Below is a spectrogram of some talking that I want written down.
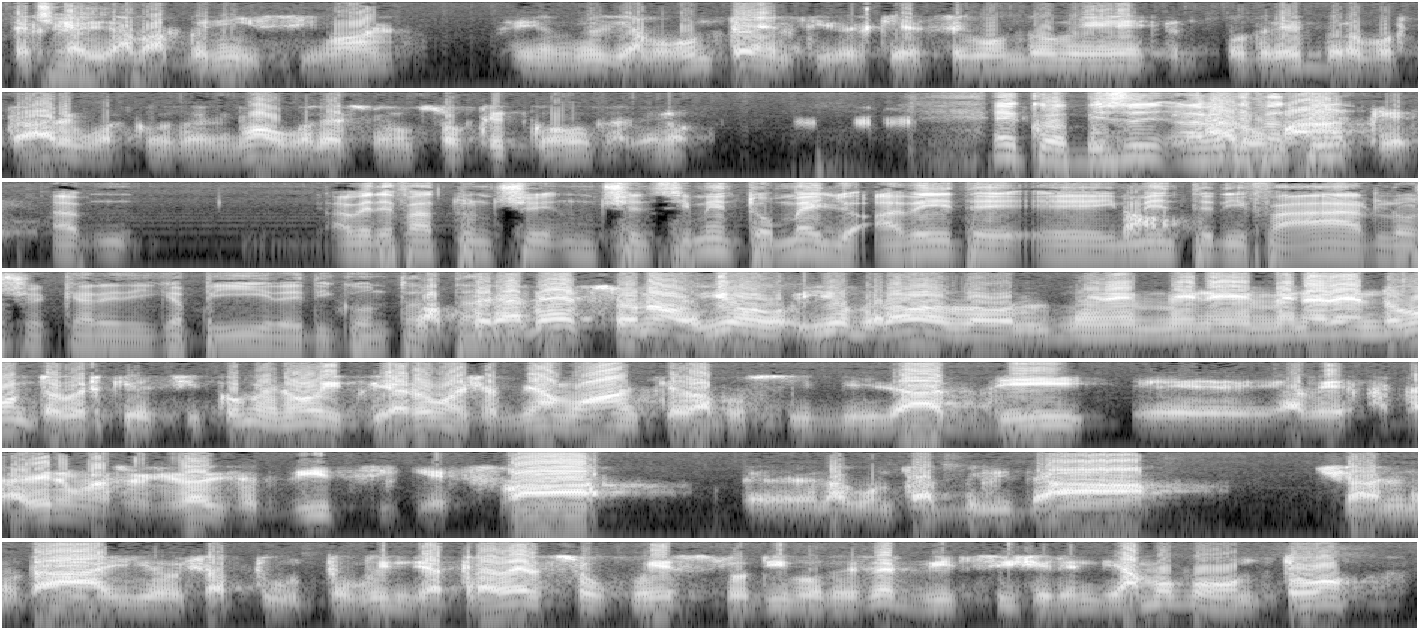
per certo. carità va benissimo eh? e noi siamo contenti perché secondo me potrebbero portare qualcosa di nuovo adesso non so che cosa però ecco bisogna, avete fatto, anche, avete fatto un, censimento, o meglio, avete eh, in no. mente di farlo, cercare di capire, di contattare? No, per adesso no, io, io però lo, me, ne, me, ne, me, ne, rendo conto perché siccome noi qui a Roma abbiamo anche la possibilità di eh, avere, avere, una società di servizi che fa eh, la contabilità, c'ha il notaio, c'ha tutto, quindi attraverso questo tipo di servizi ci rendiamo conto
